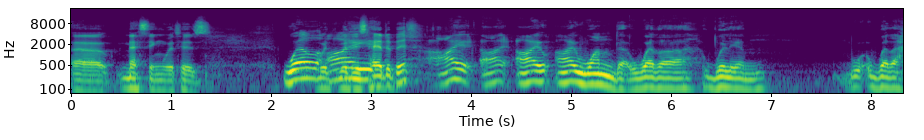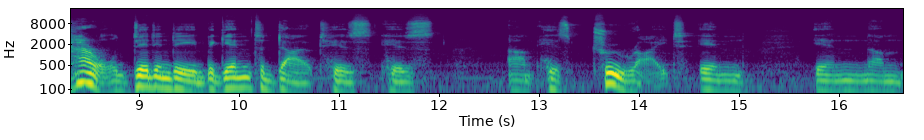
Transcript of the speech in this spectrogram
uh, messing with his well, with, I, his head a bit? I, I, I wonder whether William whether Harold did indeed begin to doubt his his um, his true right in in um,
